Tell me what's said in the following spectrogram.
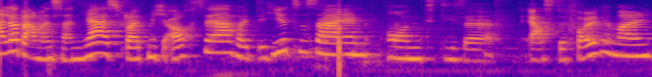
Hallo Ramazan. Ja, es freut mich auch sehr, heute hier zu sein und diese erste Folge mal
